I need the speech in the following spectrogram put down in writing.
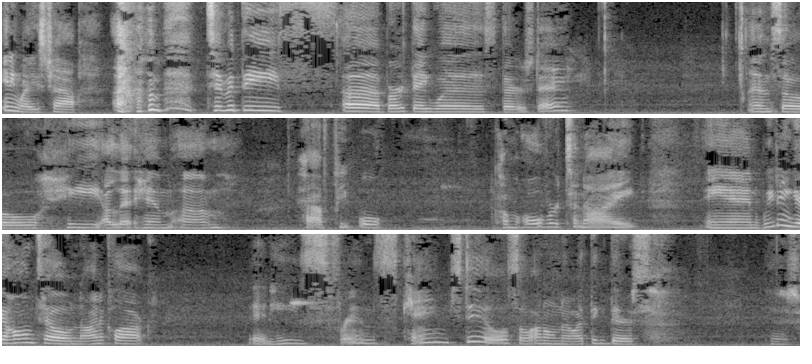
anyways, child. Timothy's uh, birthday was Thursday. And so he, I let him um, have people come over tonight. And we didn't get home till 9 o'clock. And his friends came still. So I don't know. I think there's, there's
